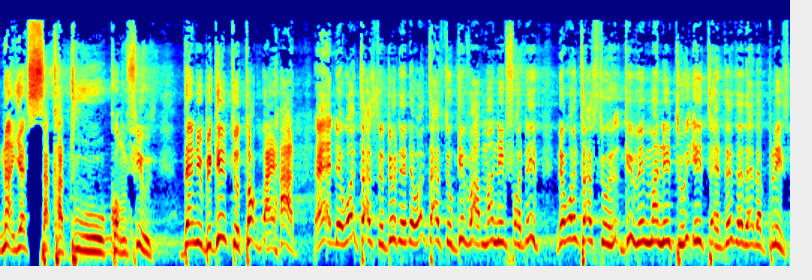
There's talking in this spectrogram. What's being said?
Na yes sakatu confused. Then you begin to talk by heart. Eh, they want us to do this. They want us to give our money for this. They want us to give him money to eat and da, da, da. Please,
